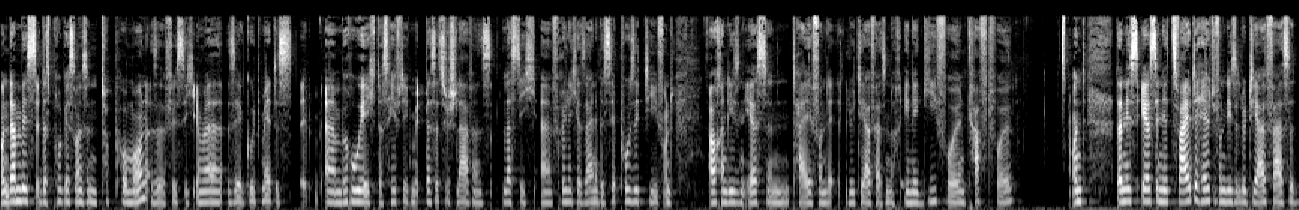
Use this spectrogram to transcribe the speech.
Und dann bist das Progesteron ist ein Top-Hormon, also fühlt sich immer sehr gut mit. Das ähm, beruhigt, das hilft dir besser zu schlafen, es lässt dich äh, fröhlicher sein, du bist sehr positiv und auch in diesem ersten Teil von der Lutealphase noch energievoll und kraftvoll. Und dann ist erst in der zweiten Hälfte von dieser Lutealphase,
